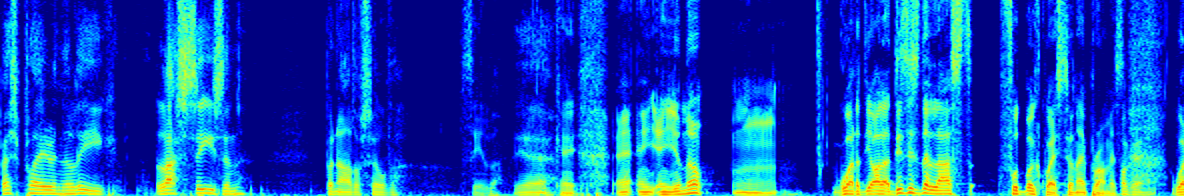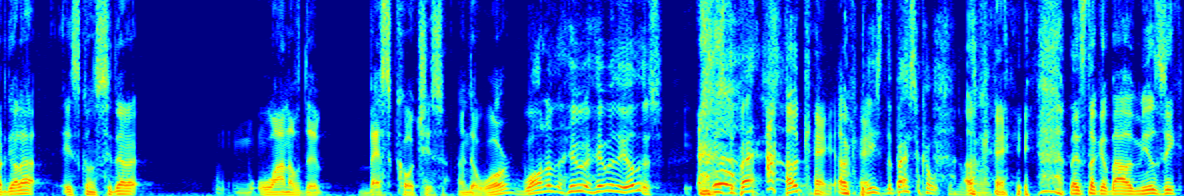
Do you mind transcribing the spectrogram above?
Best player in the league last season, Bernardo Silva. Silva. Yeah. Okay. And, and, and you know, mm, Guardiola, this is the last football question, I promise. Okay. Guardiola is considered one of the best coaches in the world. One of the, who who are the others? He's the best. Okay, okay. He's the best coach in the world. Okay, let's talk about music.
